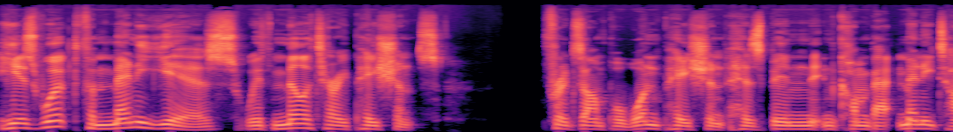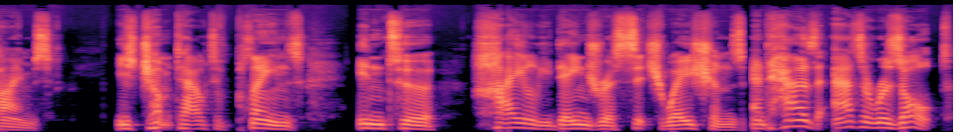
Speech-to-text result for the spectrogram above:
he has worked for many years with military patients. For example, one patient has been in combat many times. He's jumped out of planes into highly dangerous situations and has, as a result,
